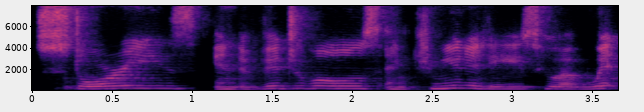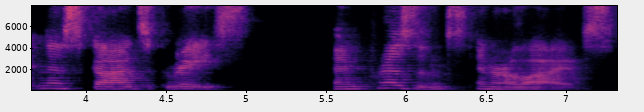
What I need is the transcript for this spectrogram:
stories, individuals, and communities who have witnessed God's grace and presence in our lives.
